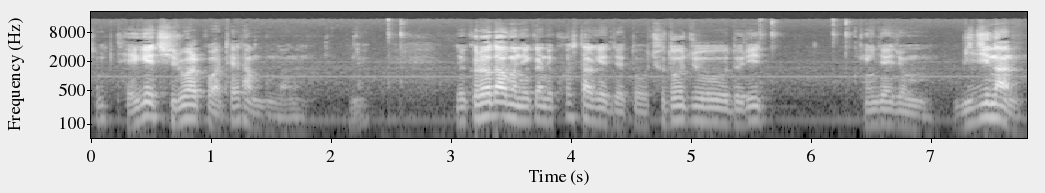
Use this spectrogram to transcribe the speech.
좀 되게 지루할 것 같아요 당분간은. 네. 그러다 보니까 이제 코스닥에 이제 또 주도주들이 굉장히 좀 미진한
